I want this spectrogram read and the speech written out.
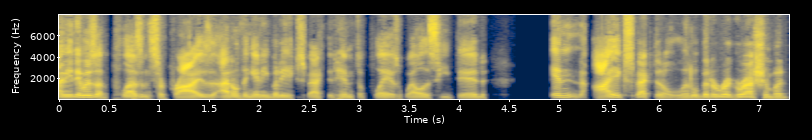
I mean it was a pleasant surprise I don't think anybody expected him to play as well as he did and I expected a little bit of regression but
